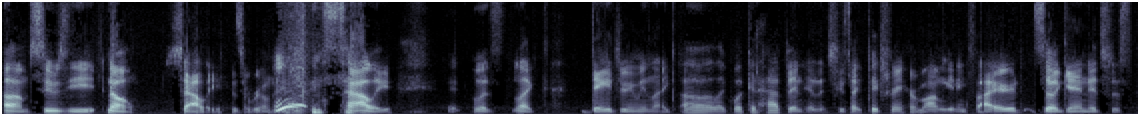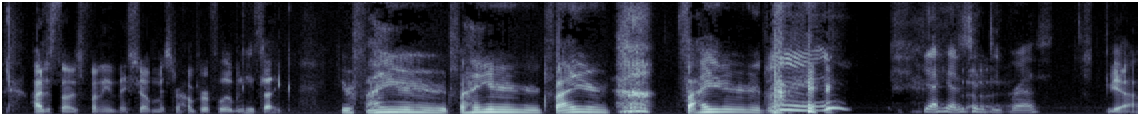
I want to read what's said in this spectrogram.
um, Susie, no, Sally is a real name. Sally was like daydreaming like oh like what could happen and then she's like picturing her mom getting fired so again it's just i just thought it was funny they showed mr humperflube and he's like you're fired fired fired fired, fired. yeah, he had to take a deep breath. yeah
